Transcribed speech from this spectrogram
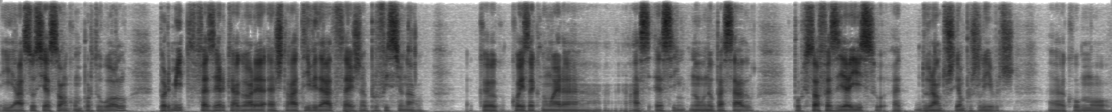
e a associação com Portugolo permite fazer que agora esta atividade seja profissional, que, coisa que não era assim no, no passado, porque só fazia isso durante os tempos livres como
